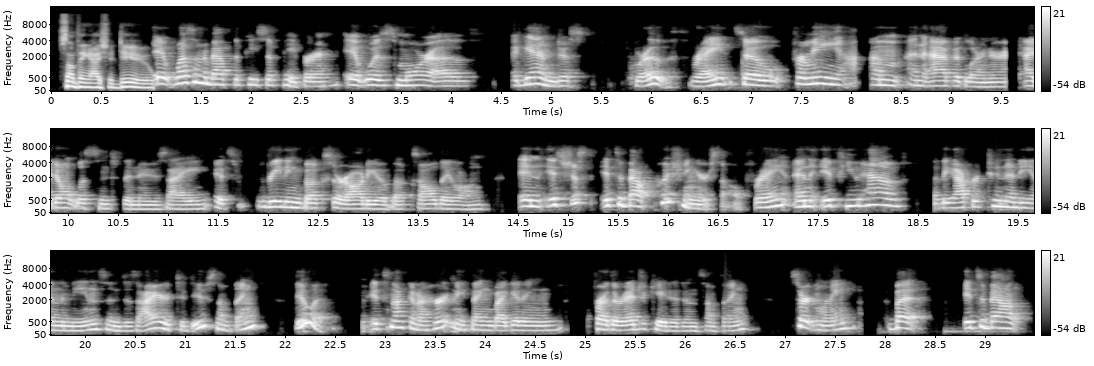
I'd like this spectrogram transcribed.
something I should do? It wasn't about the piece of paper. It was more of, again, just growth, right? So for me, I'm an avid learner. I don't listen to the news. I it's reading books or audiobooks all day long. And it's just it's about pushing yourself, right? And if you have the opportunity and the means and desire to do something, do it. It's not going to hurt anything by getting further educated in something, certainly, but it's about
